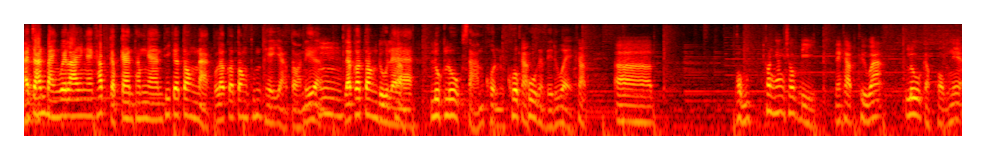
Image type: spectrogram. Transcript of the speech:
อาจารย์แบ่งเวลายังไงครับ กับการทำงานที่ก็ต้องหนักแล้วก็ต้องทุ่มเทอย่างต่อเนื่อง อืมแล้วก็ต้องดูแลครับลูกๆสามคนควบครับ คู่กันไปด้วย ครับเอ่อผมค่อนข้างโชคดีนะครับ คือว่าลูกกับผมเนี่ย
